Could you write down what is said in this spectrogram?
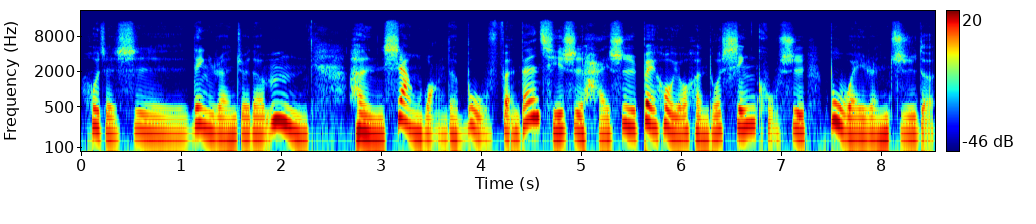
或者是令人觉得嗯很向往的部分。但是其实还是背后有很多辛苦是不为人知的。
